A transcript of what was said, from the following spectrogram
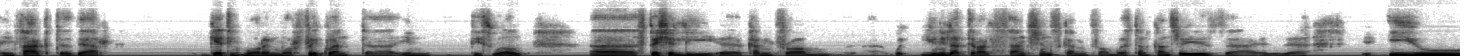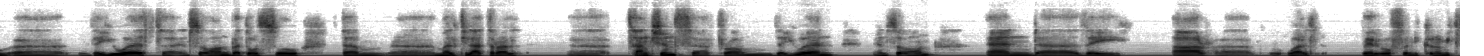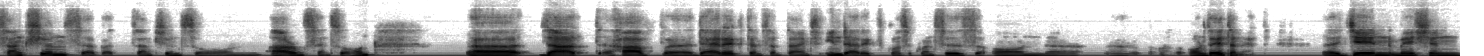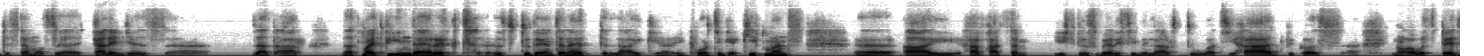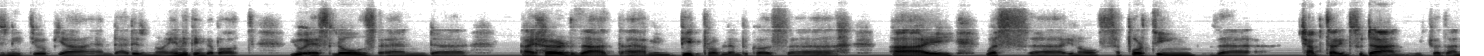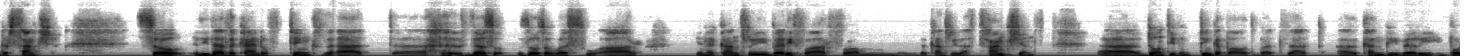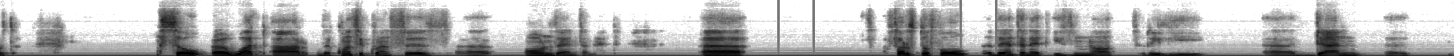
in fact, they are getting more and more frequent in this world. Uh, especially uh, coming from uh, unilateral sanctions coming from Western countries, the EU, the US, and so on, but also some multilateral sanctions from the UN and so on. And they are, well, very often economic sanctions, uh, but sanctions on arms and so on uh, that have uh, direct and sometimes indirect consequences on uh, uh on the internet. Uh, Jane mentioned some of the challenges uh, that are that might be indirect to the internet, like importing equipment. I have had some issues very similar to what she had because uh, you know I was based in Ethiopia and I didn't know anything about U.S. laws and uh, I heard that I'm in big problem because uh, I was, uh, you know, supporting the chapter in Sudan, which was under sanction. So these are the kind of things that uh, those those of us who are in a country very far from the country that sanctions uh, don't even think about, but that uh, can be very important. So, uh, what are the consequences on the internet. Uh, first of all, the internet is not really uh, done uh,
